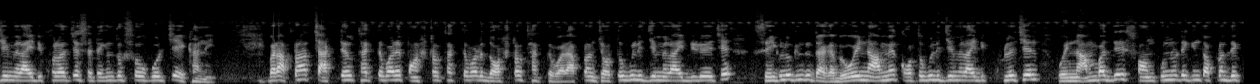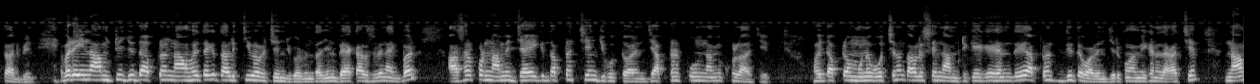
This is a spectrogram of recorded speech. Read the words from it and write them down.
জিমেল আইডি খোলা আছে, সেটা কিন্তু শো করছে এখানে। এবার আপনার চারটেও থাকতে পারে, পাঁচটাও থাকতে পারে, দশটাও থাকতে পারে। আপনার যতগুলি জিমেল আইডি রয়েছে, সেইগুলো কিন্তু দেখাবে। ওই নামে কতগুলি জিমেল আইডি খুলেছেন, ওই নাম্বার দিয়ে সম্পূর্ণটা কিন্তু আপনারা দেখতে পারবেন। এবার এই নামটি যদি আপনার না হয়ে থাকে, তাহলে কীভাবে চেঞ্জ করবেন? তার জন্য ব্যাক আসবেন একবার। আসার পর নামের জায়গায় কিন্তু আপনার চেঞ্জ করতে পারেন যে আপনার কোন নামে খোলা আছে। হয়তো আপনার মনে পড়ছে না, তাহলে সেই নামটিকে এখান থেকে আপনার দিতে পারেন। যেরকম আমি এখানে দেখাচ্ছি, নাম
